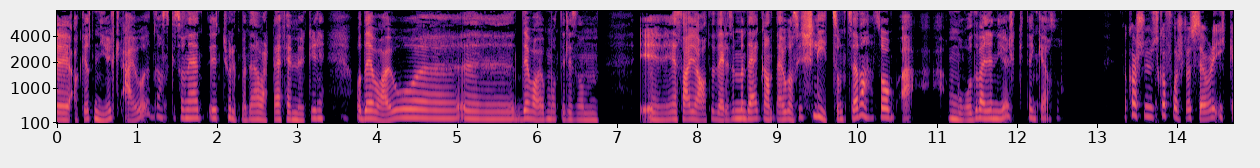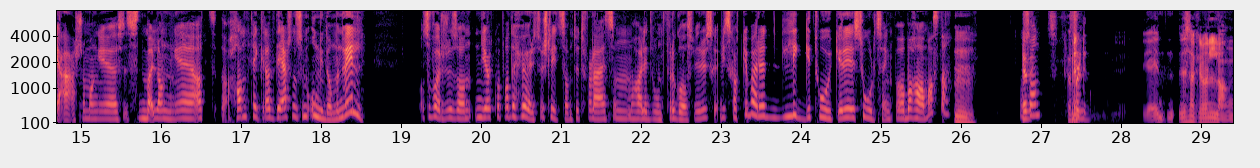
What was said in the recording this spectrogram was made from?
eh, akkurat New York er jo ganske sånn Jeg tuller med at jeg har vært der i fem uker, og det var jo eh, Det var jo på en måte litt sånn eh, Jeg sa ja til det, liksom, men det er, det er jo ganske slitsomt sted, da. Så eh, må det være New York, tenker jeg også. Ja, Kanskje hun skal foreslå et sted hvor det ikke er så mange lange At han tenker at det er sånn som ungdommen vil. Og så foreslo sånn New York, pappa, det høres jo slitsomt ut for deg som har litt vondt for å gå. så. Vi skal, vi skal ikke bare ligge to uker i solseng på Bahamas, da? Mm. Noe sånt. Du snakker om en lang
